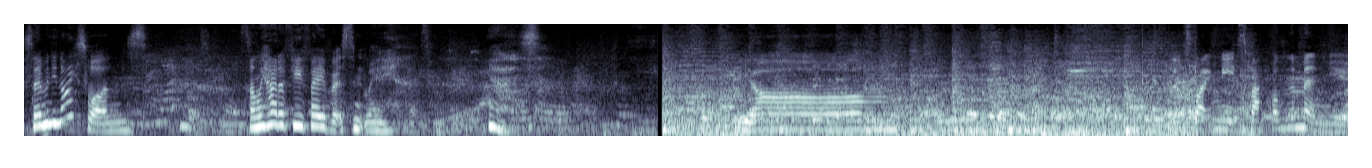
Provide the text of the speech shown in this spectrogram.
So many nice ones. And we had a few favourites, didn't we? Yes. Yum. Back on the menu.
